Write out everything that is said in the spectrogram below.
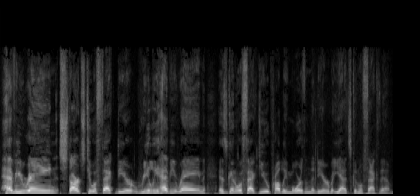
Heavy rain starts to affect deer. Really heavy rain is going to affect you probably more than the deer, but yeah, it's going to affect them.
